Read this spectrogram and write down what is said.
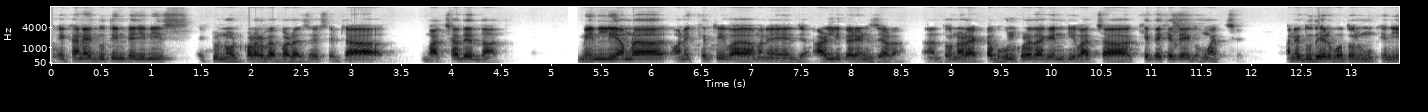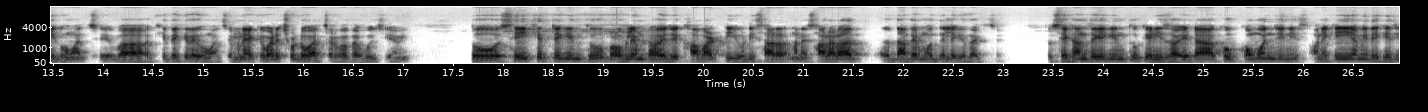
এখানে দু তিনটে জিনিস একটু নোট করার ব্যাপার আছে, সেটা বাচ্চাদের দাঁত মেনলি আমরা অনেক ক্ষেত্রেই মানে আর্লি প্যারেন্টস যারা তো ওনারা একটা ভুল করে থাকেন কি বাচ্চা খেতে খেতে ঘুমাচ্ছে। মানে দুধের বোতল মুখে নিয়ে ঘুমাচ্ছে বা খেতে খেতে ঘুমাচ্ছে মানে একেবারে ছোট বাচ্চার কথা বলছি আমি। তো সেই ক্ষেত্রে কিন্তু প্রবলেমটা হয় যে খাবারটি ওটি সারা মানে সারা রাত দাঁতের মধ্যে লেগে থাকছে। তো সেখান থেকে কিন্তু কেরিজ হয়। এটা খুব কমন জিনিস। অনেকেই আমি দেখেছি,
